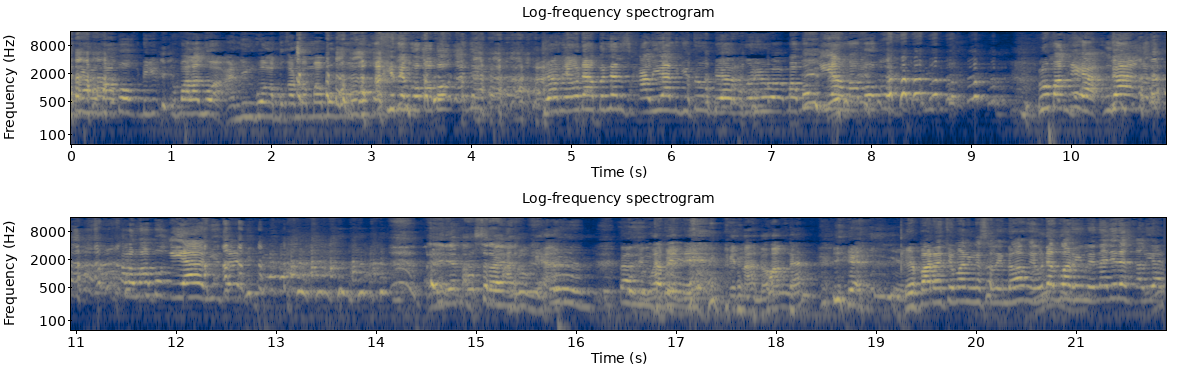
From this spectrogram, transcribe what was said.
anjing gua mabuk di kepala gua. Anjing gua nggak bukan mabuk, mabuk. Akhirnya gua mabuk anjing. Biar ya udah bener sekalian gitu biar gua di mabuk iya mabuk. Lu make ya? Enggak. Kalau mabuk iya gitu Akhirnya pasrah ya. Tanggung ya. Tanggung, Cuma tapi- dia fitnah doang kan. Iya. Daripada cuman ngeselin doang ya udah gua rilin aja dah sekalian.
